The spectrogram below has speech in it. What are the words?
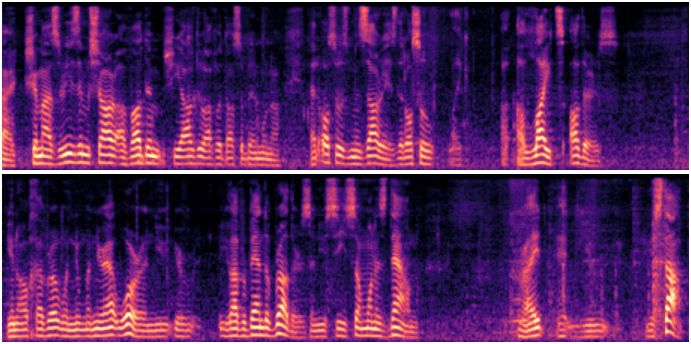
Sorry, Shemazrizim Shar Avadim Shiavdu Avodasa Be'emuna. That also is Mizares. That also like a, a lights others. You know, Chavra, when when you're at war and you you're you have a band of brothers and you see someone is down, right? And you you stop,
